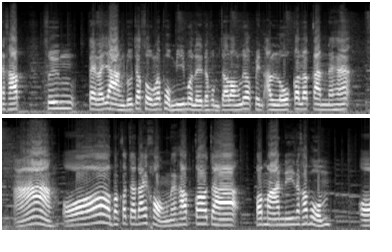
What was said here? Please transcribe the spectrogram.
นะครับ ซึ่งแต่ละอย่างดูจากทรงแล้วผมมีหมดเลยแต่ผมจะลองเลือกเป็นอันโลกก็แล้วกันนะฮะอ่าอ๋อมันก็จะได้ของนะครับ ก็จะประมาณนี้นะครับผมอ๋อ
